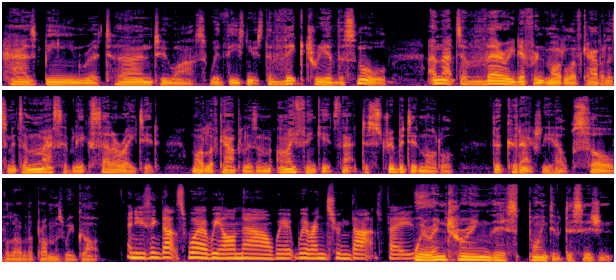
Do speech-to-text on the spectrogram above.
has been returned to us with these new. It's the victory of the small. And that's a very different model of capitalism. It's a massively accelerated model of capitalism. I think it's that distributed model that could actually help solve a lot of the problems we've got. And you think that's where we are now? We're, we're entering that phase. We're entering this point of decision.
